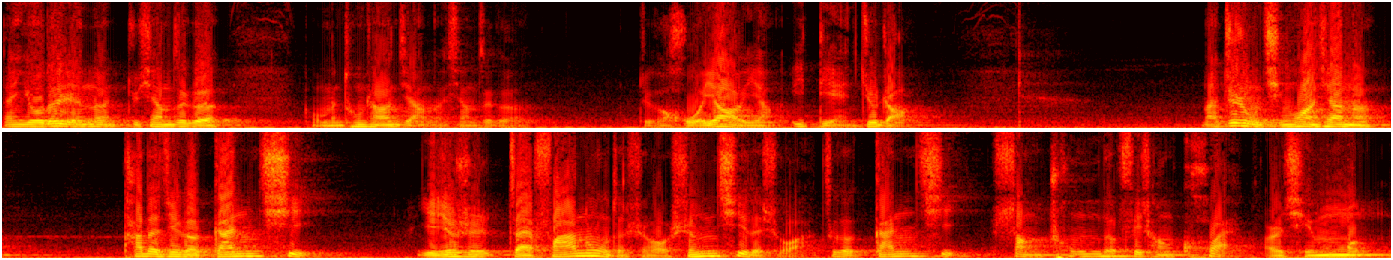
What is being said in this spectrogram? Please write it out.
但有的人呢，就像这个我们通常讲的，像这个这个火药一样，一点就着。那这种情况下呢，他的这个肝气，也就是在发怒的时候、生气的时候啊，这个肝气上冲的非常快，而且猛。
